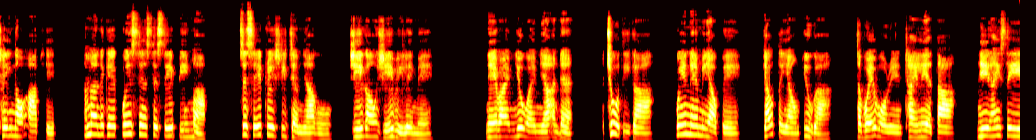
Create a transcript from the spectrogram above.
ထိန်းသောအဖြစ်အမှန်တကယ်ကွင်းစင်းစစ်ဆေးပြီးမှစစ်ဆေးတွေ့ရှိချက်များကိုရေးကောင်းရေးပေလိမ့်မယ်။နေပိုင်းမြို့ပိုင်းများအနှံ့အချို့ဒီကကွင်းထဲမရောက်ပဲရောက်တယောင်ပြုကစပွဲပေါ်တွင် ထိုင်လျက်သားမြေတိုင်းစေး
